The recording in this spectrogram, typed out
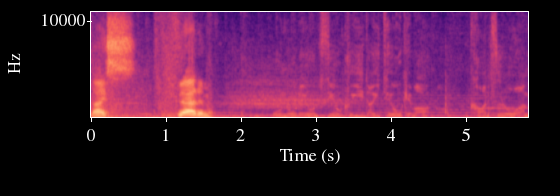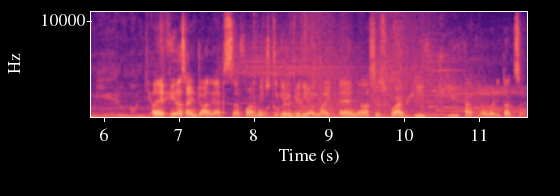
Nice. Got him. But if you guys are enjoying the episode, for make sure to give the video a like and uh, subscribe if you haven't already done so.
